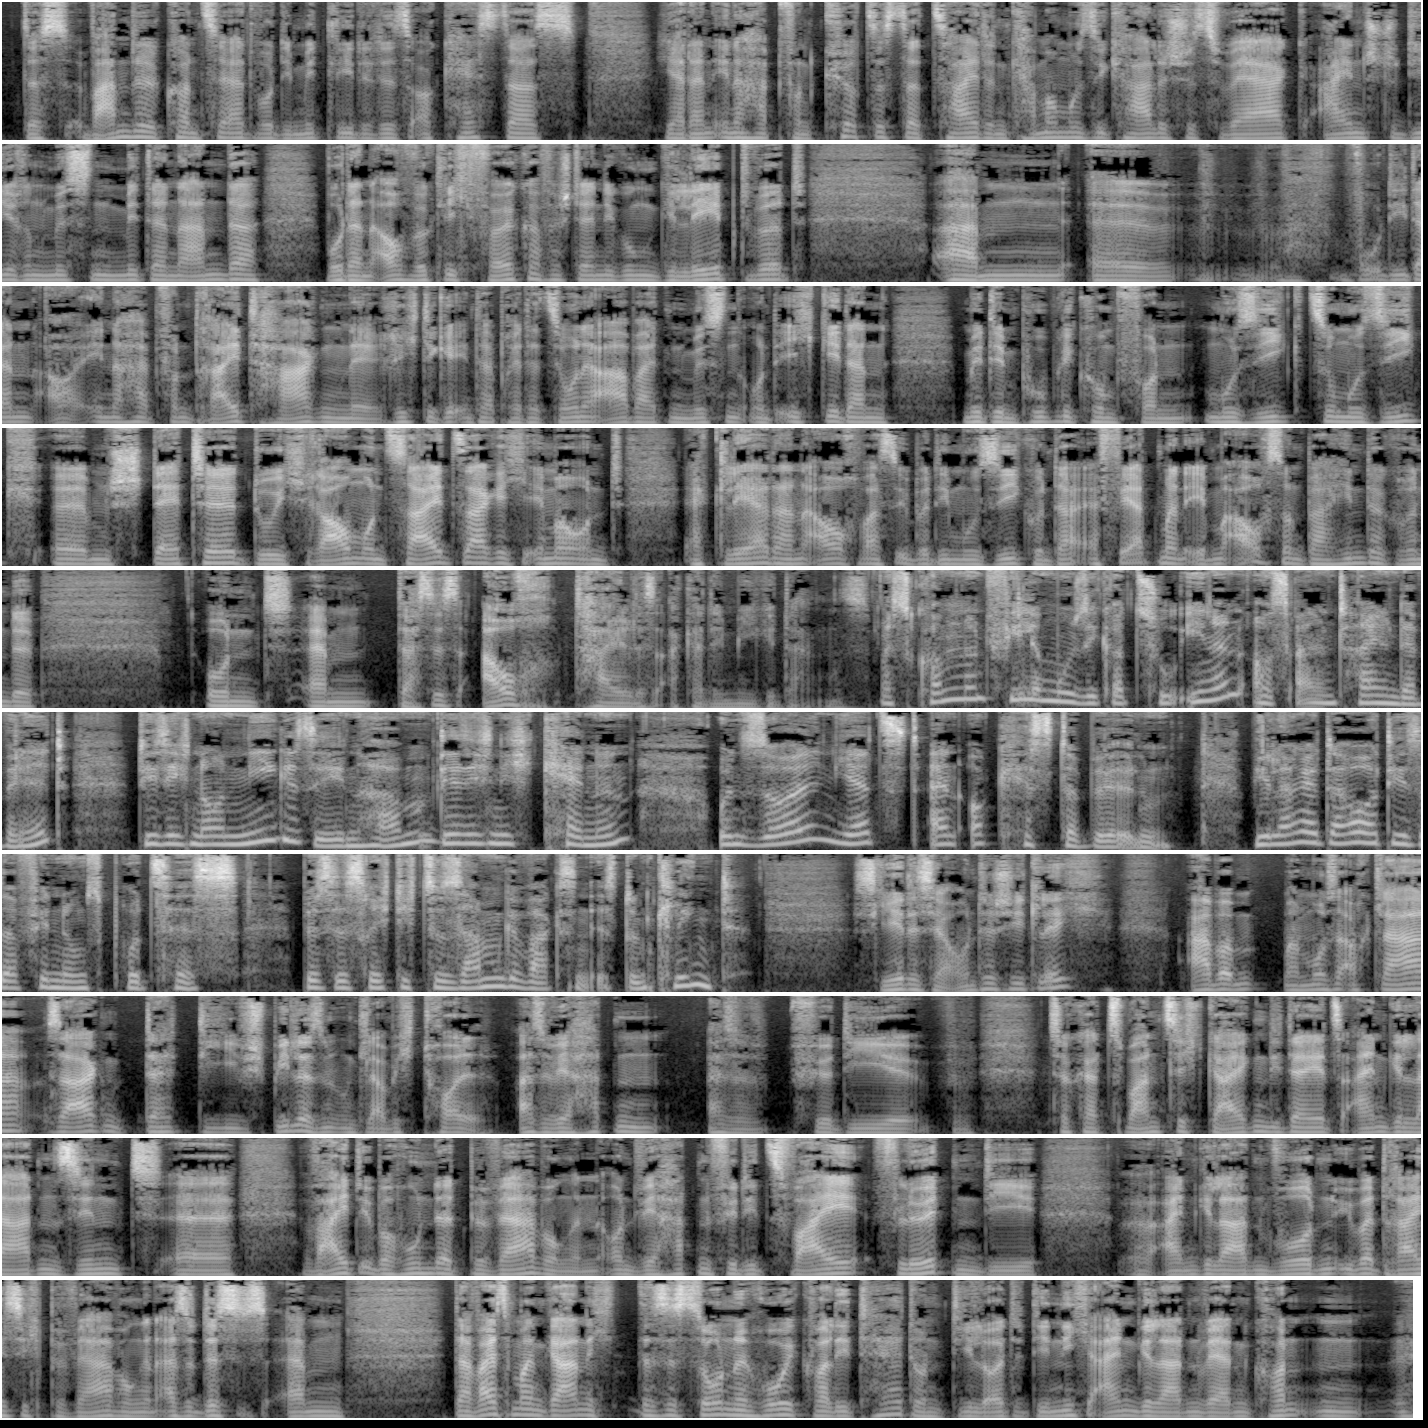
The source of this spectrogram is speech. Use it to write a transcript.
das Wandelkonzert, wo die Mitglieder des Orchesters ja dann innerhalb von kürzester Zeit ein kammermusikalisches Werk einstudieren müssen miteinander, wo dann auch wirklich Völkerverständigung gelebt wird. Ähm, äh, wo die dann innerhalb von drei Tagen eine richtige Interpretation erarbeiten müssen. Und ich gehe dann mit dem Publikum von Musik zu Musikstätte ähm, durch Raum und Zeit, sage ich immer, und erkläre dann auch was über die Musik. Und da erfährt man eben auch so ein paar Hintergründe und ähm, das ist auch Teil des Akademiegedankens. Es kommen nun viele Musiker zu Ihnen aus allen Teilen der Welt, die sich noch nie gesehen haben, die sich nicht kennen und sollen jetzt ein Orchester bilden. Wie lange dauert dieser Findungsprozess, bis es richtig zusammengewachsen ist und klingt? Ist jedes Jahr unterschiedlich, aber man muss auch klar sagen, die Spieler sind unglaublich toll. Also wir hatten also für die circa 20 Geigen, die da jetzt eingeladen sind, äh, weit über 100 Bewerbungen. Und wir hatten für die zwei Flöten, die äh, eingeladen wurden, über 30 Bewerbungen. Also das ist, ähm, da weiß man gar nicht, das ist so eine hohe Qualität. Und die Leute, die nicht eingeladen werden konnten, äh,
